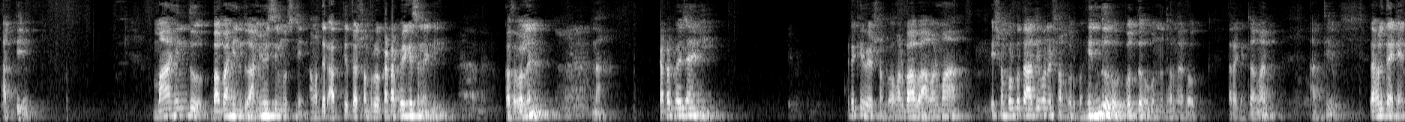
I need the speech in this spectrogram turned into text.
আত্মীয়। মা হিন্দু, বাবা হিন্দু, আমি হয়েছি মুসলিম, আমাদের আত্মীয়তার সম্পর্ক কাটা হয়ে গেছে নাকি? কথা বলেন? না। কাটা হয়ে যায়নি? এটা কীভাবে সম্ভব? আমার বাবা, আমার মা। এই সম্পর্ক তো আজীবনের সম্পর্ক। হিন্দু হোক, বৌদ্ধ হোক, অন্য ধর্মের হোক, তারা কিন্তু আমার আত্মীয়। তাহলে দেখেন,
